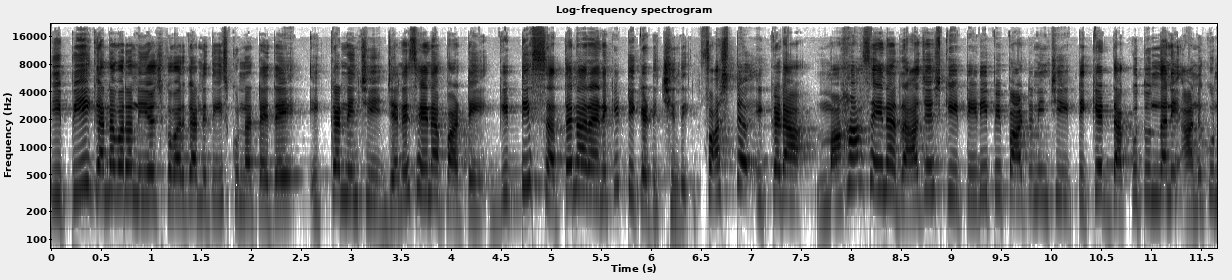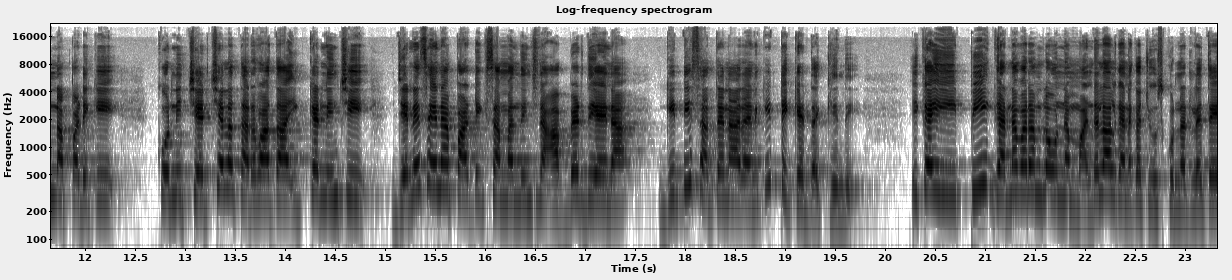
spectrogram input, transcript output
ఈ పి. గన్నవరం నియోజకవర్గాన్ని తీసుకున్నట్టయితే ఇక్కడి నుంచి జనసేన పార్టీ గిడ్డి సత్యనారాయణకి టికెట్ ఇచ్చింది. ఫస్ట్ ఇక్కడ మహాసేన రాజేష్కి టీడీపీ పార్టీ నుంచి టికెట్ దక్కుతుందని అనుకున్నప్పటికీ కొన్ని చర్చల తర్వాత ఇక్కడి నుంచి జనసేన పార్టీకి సంబంధించిన అభ్యర్థి అయిన గిడ్డి సత్యనారాయణకి టికెట్ దక్కింది. ఇక ఈ పి గన్నవరంలో ఉన్న మండలాలు కనుక చూసుకున్నట్లయితే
